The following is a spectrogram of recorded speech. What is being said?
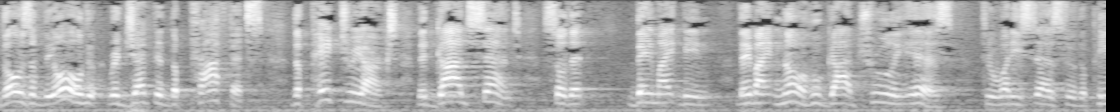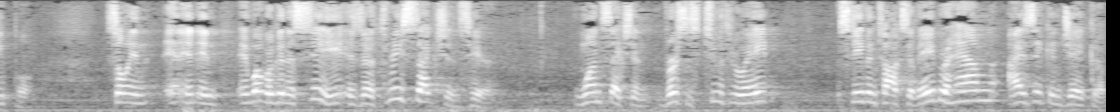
those of the old rejected the prophets, the patriarchs that God sent so that they might be they might know who God truly is through what he says through the people. So in, in, in, in what we're going to see is there are three sections here. One section, verses 2 through 8, Stephen talks of Abraham, Isaac, and Jacob.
